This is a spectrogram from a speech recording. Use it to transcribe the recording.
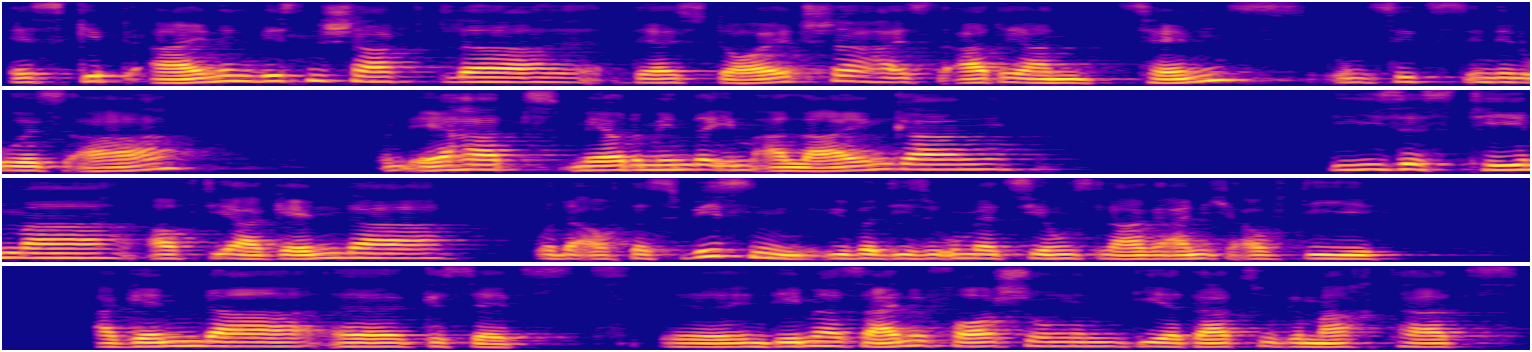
es gibt einen Wissenschaftler, der ist Deutscher, heißt Adrian Zenz und sitzt in den USA. Und er hat mehr oder minder im Alleingang dieses Thema auf die Agenda oder auch das Wissen über diese Umerziehungslage eigentlich auf die Agenda äh, gesetzt, äh, indem er seine Forschungen, die er dazu gemacht hat,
